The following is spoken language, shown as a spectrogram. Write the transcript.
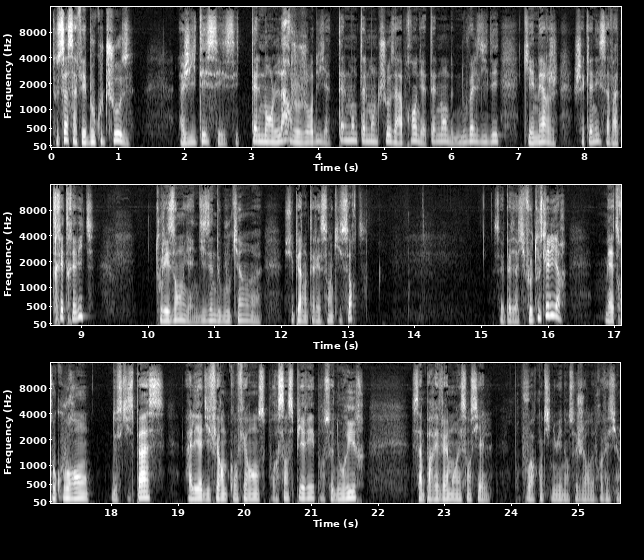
Tout ça, ça fait beaucoup de choses. L'agilité, c'est tellement large aujourd'hui, il y a tellement, tellement de choses à apprendre, il y a tellement de nouvelles idées qui émergent chaque année, ça va très très vite. Tous les ans, il y a une dizaine de bouquins euh, super intéressants qui sortent. Ça ne veut pas dire qu'il faut tous les lire, mais être au courant de ce qui se passe, aller à différentes conférences pour s'inspirer, pour se nourrir, ça me paraît vraiment essentiel pour pouvoir continuer dans ce genre de profession.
